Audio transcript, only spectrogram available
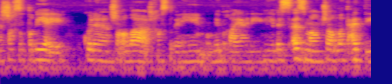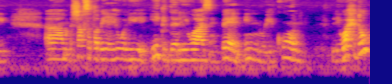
الشخص الطبيعي كلنا إن شاء الله أشخاص طبيعيين ونبغى يعني هي بس أزمة وإن شاء الله تعدي. الشخص الطبيعي هو اللي يقدر يوازن بين إنه يكون لوحده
